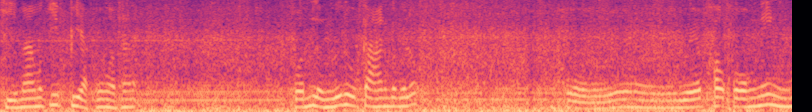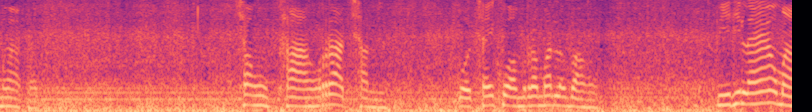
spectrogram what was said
ขี่มาเมื่อกี้เปียกไปหมดฮะฝนหลงฤดูกาลก็ไม่รู้โอ้โหเวฟเข้าโค้งนิ่งมากครับ ช่องทางราดชันโปรดใช้ความระมัดระวัง ปีที่แล้วมา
